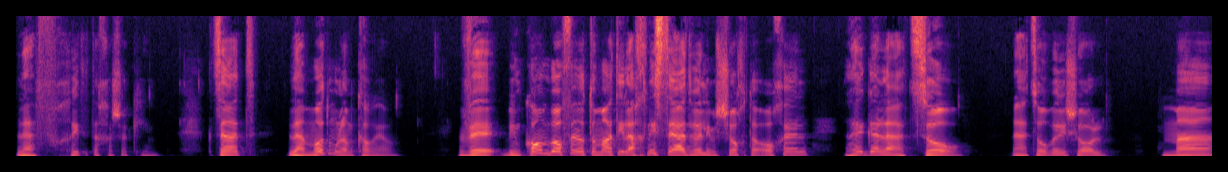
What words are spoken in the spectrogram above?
להפחית את החשקים, קצת לעמוד מול המקרר, ובמקום באופן אוטומטי להכניס את היד ולמשוך את האוכל, רגע לעצור, לעצור ולשאול, מה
